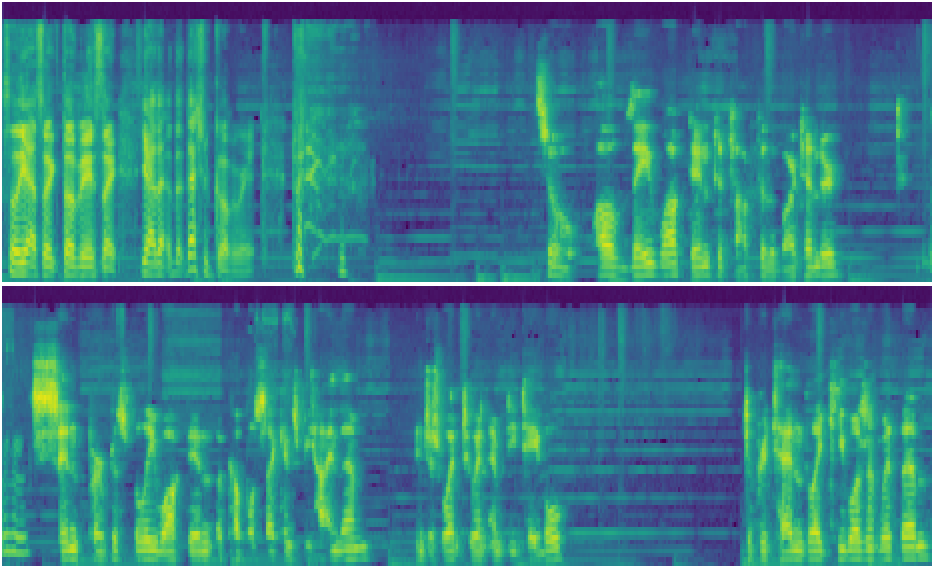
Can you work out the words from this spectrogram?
So yeah, so Toby is like, yeah, that, that- that should cover it. So while they walked in to talk to the bartender, hmm Sin purposefully walked in a couple seconds behind them and just went to an empty table to pretend like he wasn't with them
